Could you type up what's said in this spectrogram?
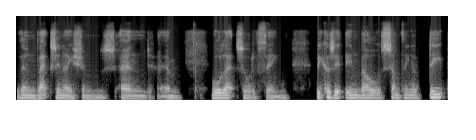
than vaccinations and um, all that sort of thing, because it involves something of deep,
